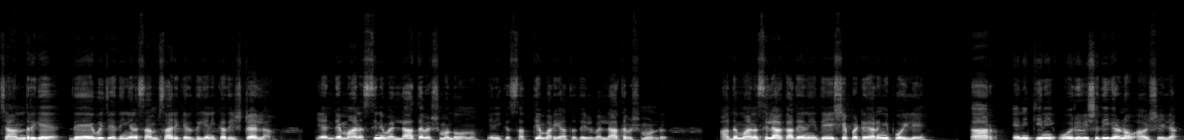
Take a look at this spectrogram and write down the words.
ചന്ദ്രികയെ ദയവ് ചെയ്ത് ഇങ്ങനെ സംസാരിക്കരുത്. എനിക്കത് ഇഷ്ടമല്ല. എന്റെ മനസ്സിന് വല്ലാത്ത വിഷമം തോന്നുന്നു. എനിക്ക് സത്യം പറയാത്തതിൽ വല്ലാത്ത വിഷമമുണ്ട്. അത് മനസ്സിലാക്കാതെ നീ ദേഷ്യപ്പെട്ട് ഇറങ്ങിപ്പോയില്ലേ? സാർ എനിക്കിനി ഒരു വിശദീകരണവും ആവശ്യമില്ല.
